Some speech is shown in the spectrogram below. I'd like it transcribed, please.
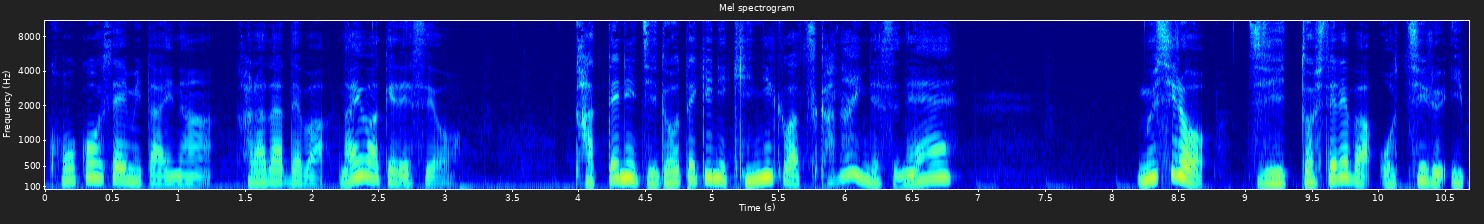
高校生みたいな体ではないわけですよ。勝手に自動的に筋肉はつかないんですね。むしろじっとしてれば落ちる一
